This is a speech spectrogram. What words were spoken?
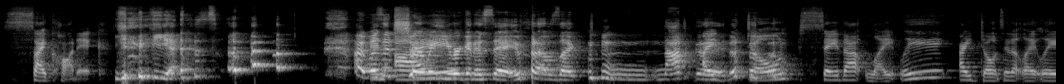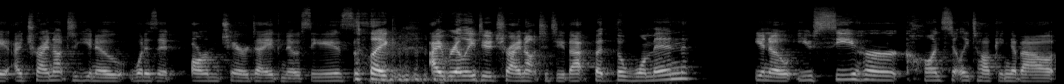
psychotic. yes. I wasn't sure what you were gonna say, but I was like, not good. I don't say that lightly. I don't say that lightly. I try not to, you know, what is it? Armchair diagnoses. like, I really do try not to do that. But the woman, you know, you see her constantly talking about,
